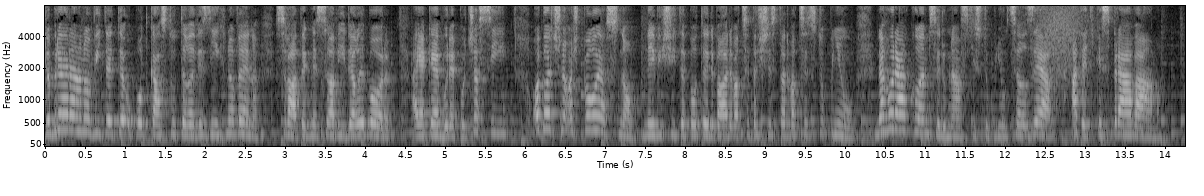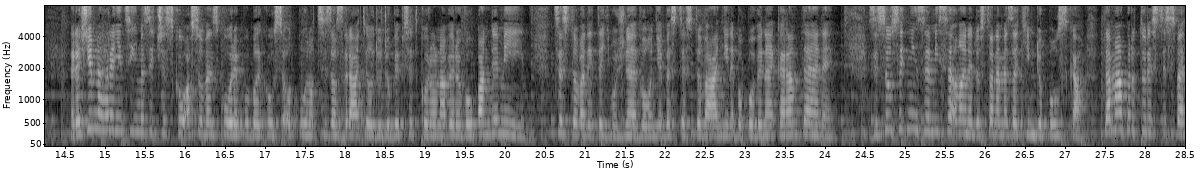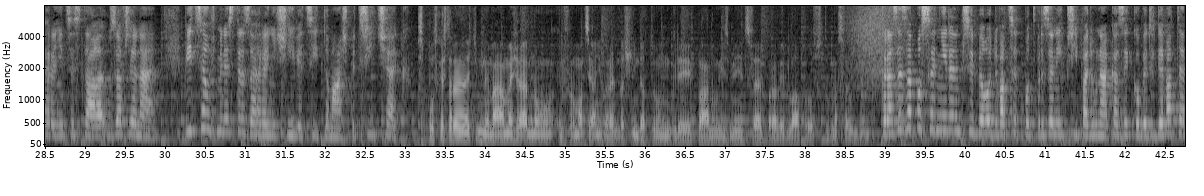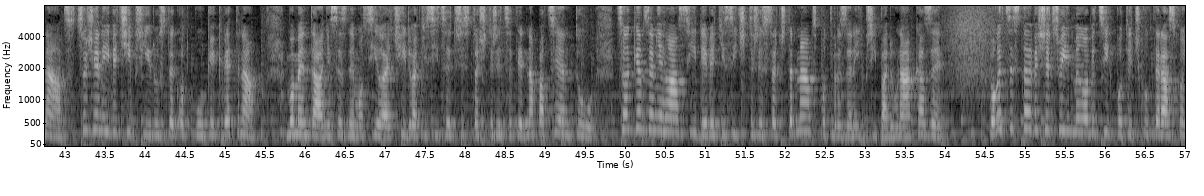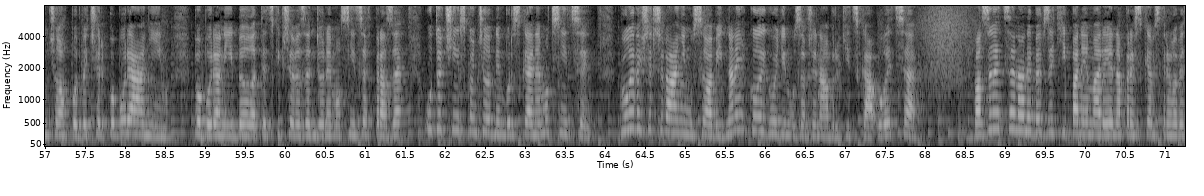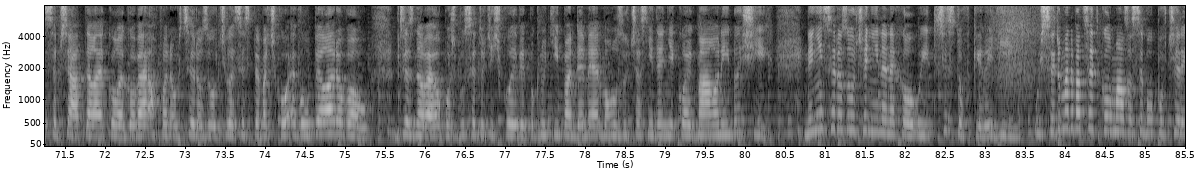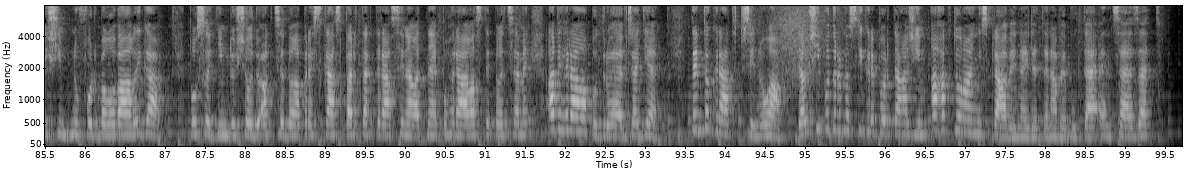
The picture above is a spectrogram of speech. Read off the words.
Dobré ráno, vítejte u podcastu televizních novin. Svátek neslaví Dalibor. A jaké bude počasí? Oblačno až polojasno. Nejvyšší teploty 22 až 26 stupňů. Na horách kolem 17 stupňů Celzia. A teď ke zprávám. Režim na hranicích mezi Českou a Slovenskou republikou se od půlnoci zazvrátil do doby před koronavirovou pandemií. Cestovat je teď možné volně bez testování nebo povinné karantény. Ze sousedních zemí se ale nedostaneme zatím do Polska. Tam má pro turisty své hranice stále uzavřené. Více už minister zahraničních věcí Tomáš Petříček. Z polské strany zatím nemáme žádnou informaci ani orientační datum, kdy plánují změnit své pravidla pro vstup na své území. V Praze za poslední den přibylo 20 potvrzených případů nákazy COVID-19, což je největší přírůstek od půlky května. Momentálně se z nemocí léčí 2341 pacientů. Celkem země hlásí 9414 potvrzených případů nákazy. Policisté vyšetřují v Milovicích potičku, která skončila v podvečer pobodáním. Pobodaný byl letecky převezen do nemocnice v Praze, útočník skončil v Nymburské nemocnici. Kvůli vyšetřování musela být na několik hodin uzavřená Vrutická ulice. Bazilice na nebevzetí Pany Marie na Pražském Strahově se přátelé, kolegové a fanoušci rozloučili se zpěvačkou Evou Pilarovou. Březnového pořbu se totiž kvůli vypuknutí pandemie mohlo zúčastnit jen několik málo nejbližších. Nyní se rozloučení nenechalo ujít tři stovky lidí. Už 27 kol má za sebou po včerejším dnu fotbalová liga. Posledním došel do akce byla Pražská Sparta, která si na letné pohrála s Teplicemi a vyhrála po druhé v řadě. Tentokrát 3-0. Další podrobnosti k reportážím a aktuální zprávy najdete na webu حتى انسازت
